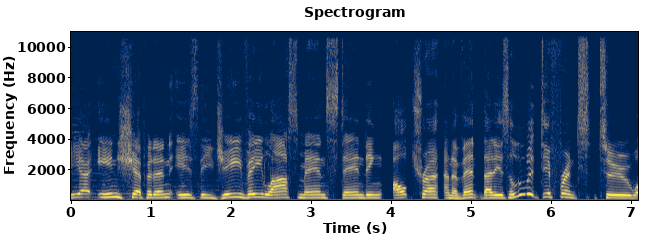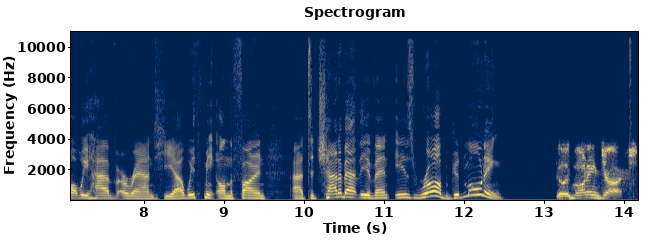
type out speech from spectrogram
Here in Shepparton is the GV Last Man Standing Ultra, an event that is a little bit different to what we have around here. With me on the phone uh, to chat about the event is Rob. Good morning. Good morning, Josh.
